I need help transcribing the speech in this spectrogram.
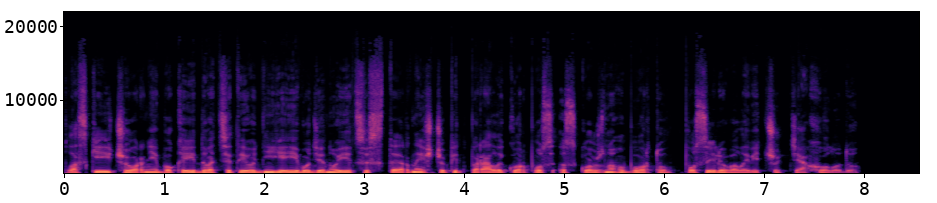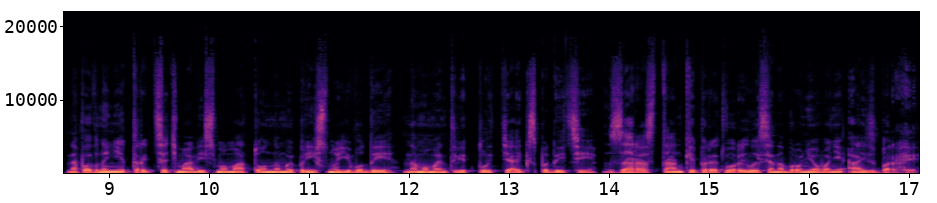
Пласкі чорні боки 21 водяної цистерни, що підпирали корпус з кожного борту, посилювали відчуття холоду. Наповнені 38 тоннами прісної води на момент відплиття експедиції, зараз танки перетворилися на броньовані айсберги,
